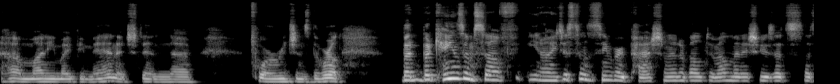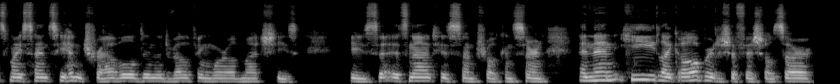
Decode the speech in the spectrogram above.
how money might be managed in uh, poor regions of the world. But but Keynes himself, you know, he just doesn't seem very passionate about development issues. That's that's my sense. He hadn't traveled in the developing world much. He's He's, it's not his central concern. And then he, like all British officials, are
